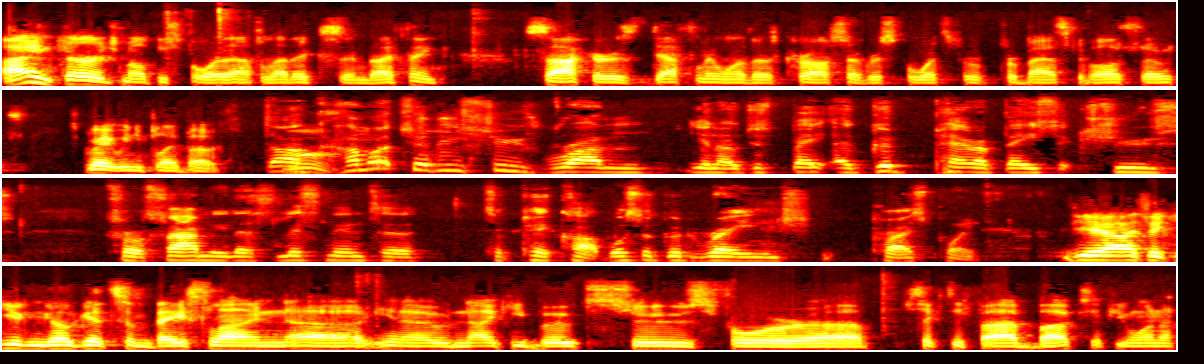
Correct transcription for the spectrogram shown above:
I encourage multi-sport athletics, and I think soccer is definitely one of those crossover sports for, for basketball. So it's it's great when you play both. Doug, oh. how much are these shoes run? You know, just ba- a good pair of basic shoes for a family that's listening to to pick up. What's a good range price point? Yeah, I think you can go get some baseline, uh, you know, Nike boots, shoes for uh, sixty-five bucks if you want to.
